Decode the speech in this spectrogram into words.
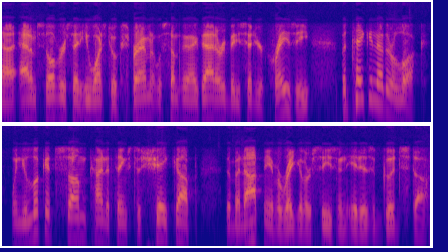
uh, Adam Silver said he wants to experiment with something like that, everybody said you're crazy. But take another look. When you look at some kind of things to shake up the monotony of a regular season, it is good stuff.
